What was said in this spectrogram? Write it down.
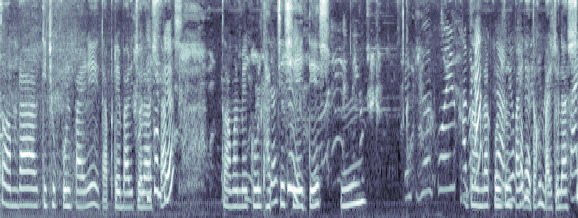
তো আমরা আর কিছু কুল পাইনি তারপরে বাড়ি চলে আসলাম। তো আমার মেয়ে কুল খাচ্ছে সেই টেস্ট তো আমরা কুল টুল পাইনি তখন বাড়ি চলে আসছি।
